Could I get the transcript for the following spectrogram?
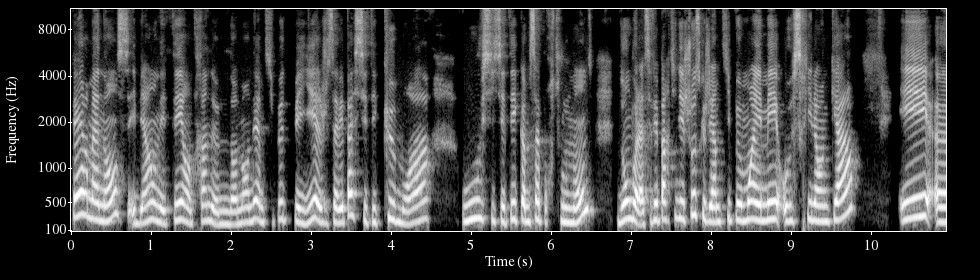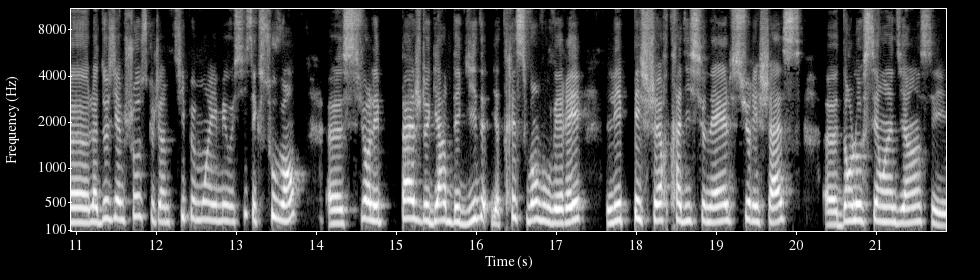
permanence, eh bien, on était en train de me demander un petit peu de payer. Je savais pas si c'était que moi ou si c'était comme ça pour tout le monde. Donc voilà, ça fait partie des choses que j'ai un petit peu moins aimé au Sri Lanka. Et euh, la deuxième chose que j'ai un petit peu moins aimé aussi, c'est que souvent, euh, sur les pages de garde des guides, il y a très souvent, vous verrez, les pêcheurs traditionnels sur échasse euh, dans l'océan Indien. Ce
